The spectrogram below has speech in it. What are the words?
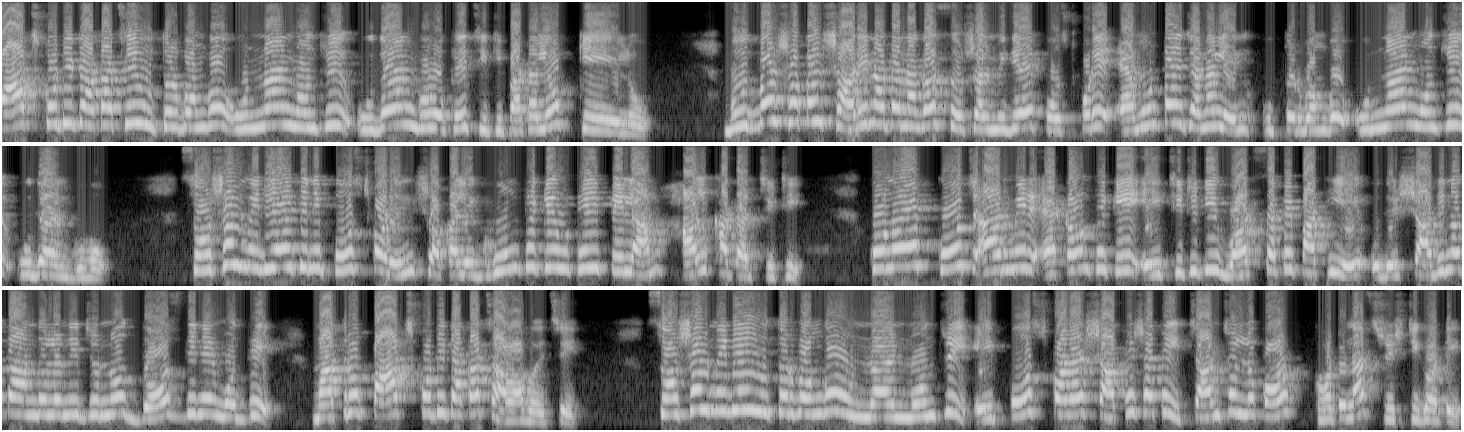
পাঁচ কোটি টাকা চেয়ে উত্তরবঙ্গ উন্নয়ন মন্ত্রী উদয়ন গুহকে চিঠি পাঠালো কে এলো বুধবার সকাল সাড়ে নটা নাগাদ সোশ্যাল মিডিয়ায় পোস্ট করে এমনটাই জানালেন উত্তরবঙ্গ উন্নয়ন মন্ত্রী উদয়ন গুহ। সোশ্যাল মিডিয়ায় তিনি পোস্ট করেন, সকালে ঘুম থেকে উঠেই পেলাম হাল খাতার চিঠি। কোন এক কোচ আর্মির অ্যাকাউন্ট থেকে এই চিঠিটি হোয়াটসঅ্যাপে পাঠিয়ে ওদের স্বাধীনতা আন্দোলনের জন্য দশ দিনের মধ্যে মাত্র পাঁচ কোটি টাকা চাওয়া হয়েছে। সোশ্যাল মিডিয়ায় উত্তরবঙ্গ উন্নয়ন মন্ত্রী। এই পোস্ট করার সাথে সাথেই চাঞ্চল্যকর ঘটনার সৃষ্টি ঘটে।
